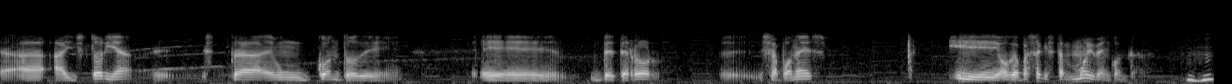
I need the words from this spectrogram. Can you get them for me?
a, a historia, eh, esta é un conto de eh, de terror eh, xaponés e o que pasa é que está moi ben contado. Uh -huh.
